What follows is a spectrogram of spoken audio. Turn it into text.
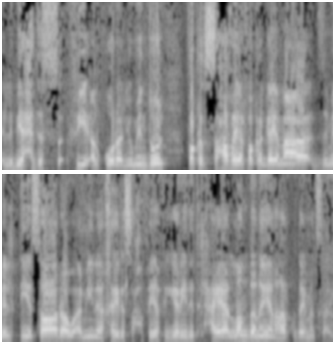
اللي بيحدث في الكورة اليومين دول. فقرة الصحافة هي الفقرة الجاية مع زميلتي سارة وأمينة خير الصحفية في جريدة الحياة اللندنيه نهاركم دايما سعيد.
